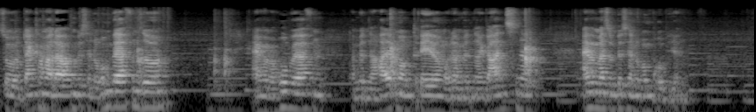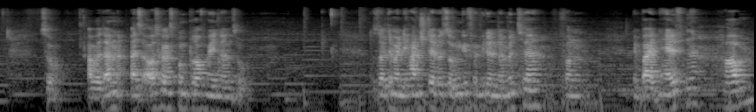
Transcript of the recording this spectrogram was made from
So, dann kann man da auch ein bisschen rumwerfen so. Einfach mal hochwerfen, dann mit einer halben Umdrehung oder mit einer ganzen. Einfach mal so ein bisschen rumprobieren. So, aber dann als Ausgangspunkt brauchen wir ihn dann so. Da sollte man die Handstäbe so ungefähr wieder in der Mitte von den beiden Hälften haben.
